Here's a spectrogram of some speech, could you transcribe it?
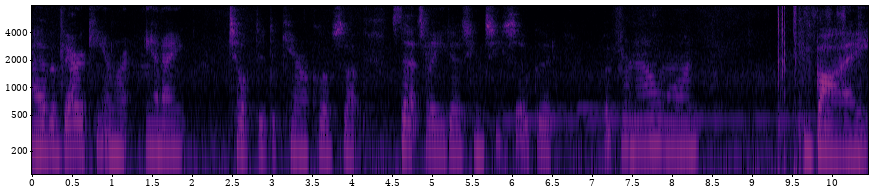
I have a better camera and I tilted the camera close up. So that's how you guys can see so good. But for now on, bye.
